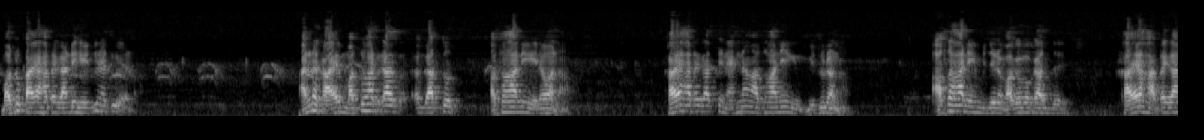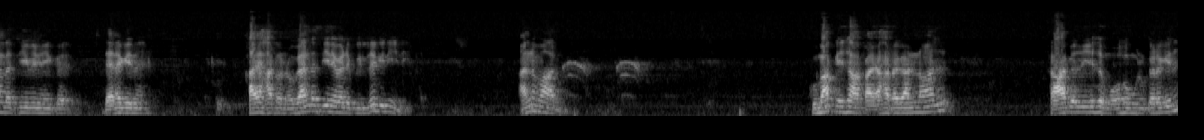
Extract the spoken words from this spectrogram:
මතු කය හට ගන්න හේතු නැතුව යනවා අන්න කය මතු හට ගත්තොත් අසහනිය එනවනම් කය හටගත්තේ නැත්නම් අසහනියෙන් මිදුණා නම් අසහනියෙන් මිදෙන වග මොකද්ද? කය හට ගන්න තියෙන එක දැනගෙන කය හට නොගන්න තියෙන වැඩ පිළිවෙල ගෙනියන එක. අන්න මාර්ගය. කුමක් නිසා කය හට ගන්නවද? රාග දේශ මොහ මුල් කරගෙන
